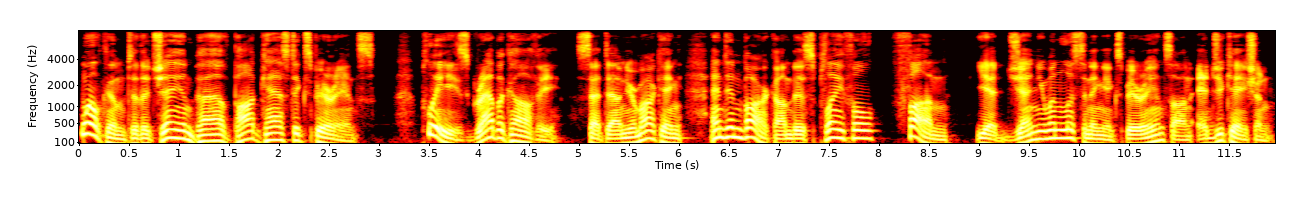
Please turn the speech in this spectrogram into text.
Welcome to the Chey and Pav podcast experience. Please grab a coffee, set down your marking, and embark on this playful, fun, yet genuine listening experience on education.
